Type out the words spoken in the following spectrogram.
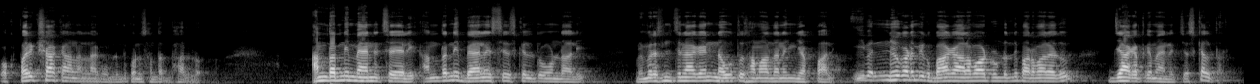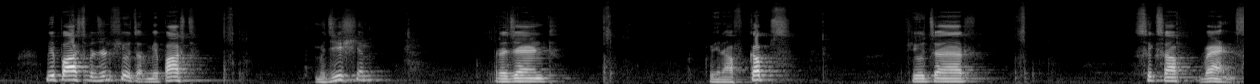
ఒక పరీక్షా కాలంలాగా ఉంటుంది కొన్ని సందర్భాల్లో. అందరినీ మేనేజ్ చేయాలి అందరినీ బ్యాలెన్స్ చేసుకెళ్తూ ఉండాలి. విమర్శించినా కానీ నవ్వుతూ సమాధానం చెప్పాలి. ఇవన్నీ కూడా మీకు బాగా అలవాటు ఉంటుంది. పర్వాలేదు. జాగ్రత్తగా మేనేజ్ చేసుకెళ్తారు. మీ పాస్ట్ ప్రజెంట్ ఫ్యూచర్. మీ past magician present queen of cups future six of wands.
